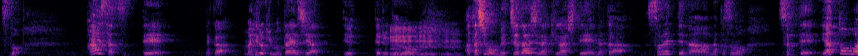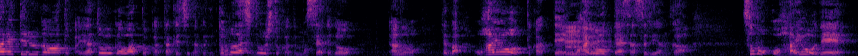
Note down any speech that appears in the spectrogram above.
その挨拶ってなんか、まあ、ひろきも大事やって言ってるけど、うんうんうん私もめっちゃ大事な気がしてなんかそれってななんかそのそれって雇われてる側とか雇う側とかだけじゃなくて友達同士とかでもそうやけどあの例えば「おはよう」とかって「うんうんおはよう」って挨拶するやんか、その「おはようで」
